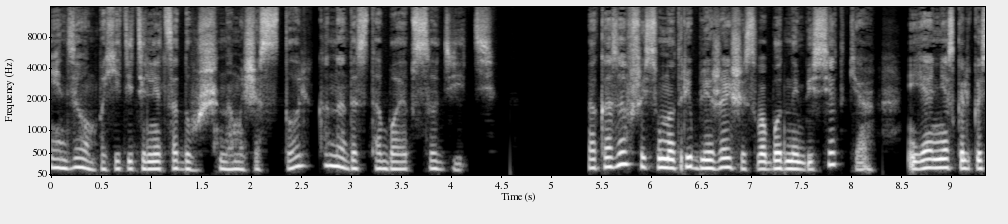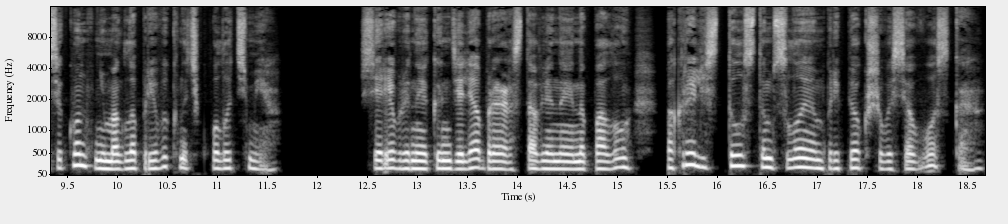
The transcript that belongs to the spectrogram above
«Идем, похитительница душ, нам еще столько надо с тобой обсудить». Оказавшись внутри ближайшей свободной беседки, я несколько секунд не могла привыкнуть к полутьме. Серебряные канделябры, расставленные на полу, покрылись толстым слоем припекшегося воска.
